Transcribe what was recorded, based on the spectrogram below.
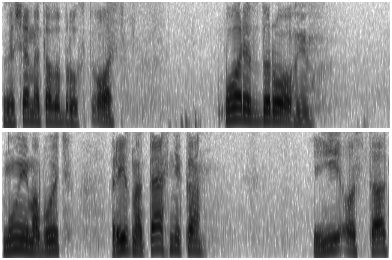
лише металобрухт. Ось. Поряд з дорогою. Ну і, мабуть, різна техніка. І ось так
